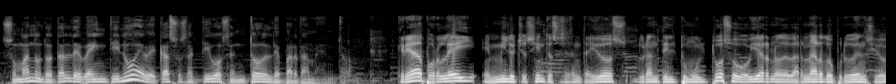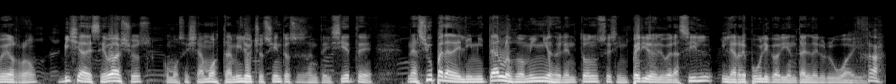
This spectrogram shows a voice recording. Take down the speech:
sumando un total de 29 casos activos en todo el departamento. Creada por ley en 1862 durante el tumultuoso gobierno de Bernardo Prudencio Berro, Villa de Ceballos, como se llamó hasta 1867, nació para delimitar los dominios del entonces Imperio del Brasil y la República Oriental del Uruguay. Ja,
